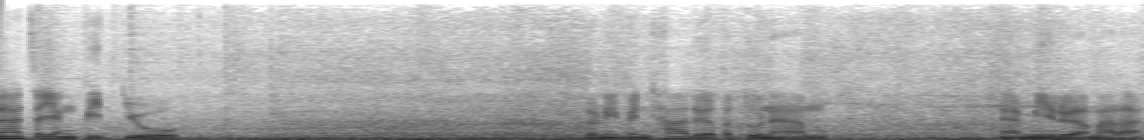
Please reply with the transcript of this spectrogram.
น่าจะยังปิดอยู่ ตรงนี้เป็นท่าเรือประตูน้ำนะมีเรือมาแล้ว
